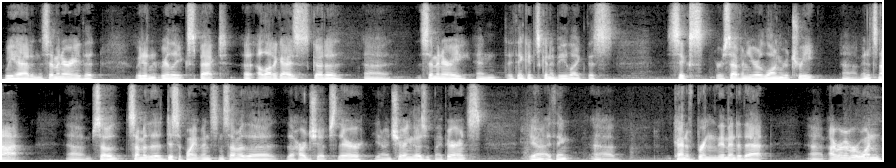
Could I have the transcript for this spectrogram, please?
we had in the seminary that we didn't really expect. A, a lot of guys go to uh, seminary and they think it's going to be like this six or seven year long retreat, um, and it's not. Um, so some of the disappointments and some of the the hardships there, you know, and sharing those with my parents yeah, I think uh, kind of bringing them into that. Uh, I remember one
